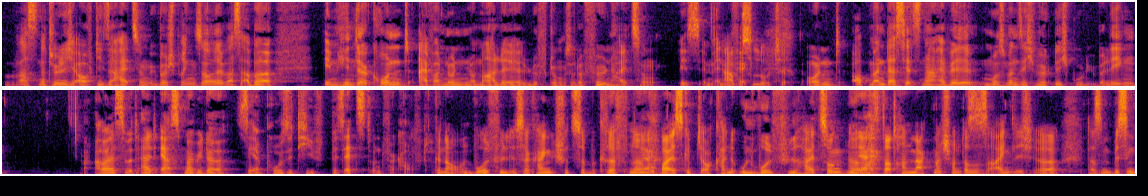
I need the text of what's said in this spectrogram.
was natürlich auf diese Heizung überspringen soll, was aber im Hintergrund einfach nur eine normale Lüftungs- oder Föhnheizung ist im Endeffekt. Absolut. ja. Und ob man das jetzt nachher will, muss man sich wirklich gut überlegen. Aber es wird halt erstmal wieder sehr positiv besetzt und verkauft. Genau, und Wohlfühl ist ja kein geschützter Begriff, ne? Ja. wobei es gibt ja auch keine Unwohlfühlheizung. Ne? Ja. Also daran merkt man schon, dass es eigentlich, äh, dass ein bisschen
